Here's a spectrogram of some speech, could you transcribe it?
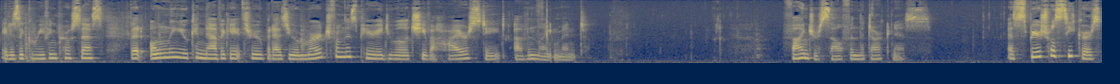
It is a grieving process that only you can navigate through, but as you emerge from this period, you will achieve a higher state of enlightenment. Find yourself in the darkness. As spiritual seekers,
